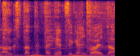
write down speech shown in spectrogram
gangsta, te fehér cigány vajda.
